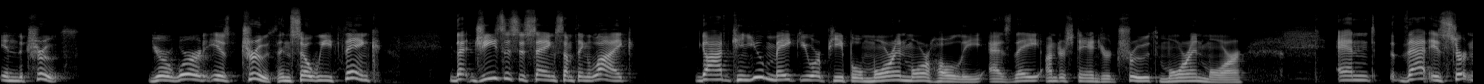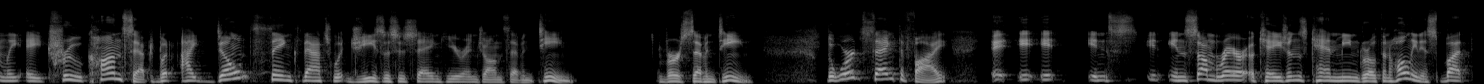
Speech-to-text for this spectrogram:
in the truth. Your word is truth. And so we think that Jesus is saying something like God, can you make your people more and more holy as they understand your truth more and more? And that is certainly a true concept, but I don't think that's what Jesus is saying here in John 17, verse 17. The word sanctify, it, it, it in, in some rare occasions can mean growth in holiness, but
